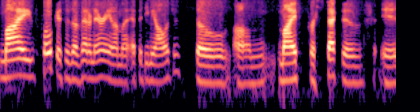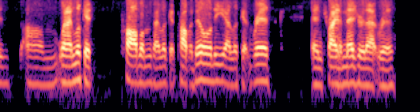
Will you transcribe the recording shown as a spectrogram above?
my focus as a veterinarian, I'm an epidemiologist, so um, my perspective is um, when I look at problems, I look at probability, I look at risk, and try to measure that risk.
